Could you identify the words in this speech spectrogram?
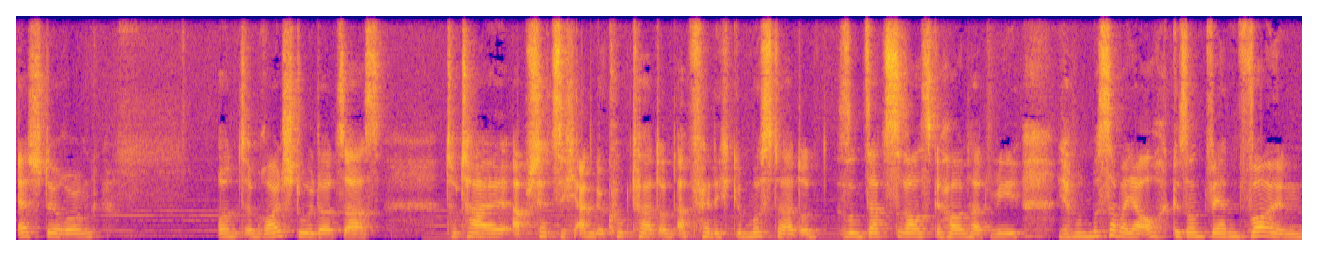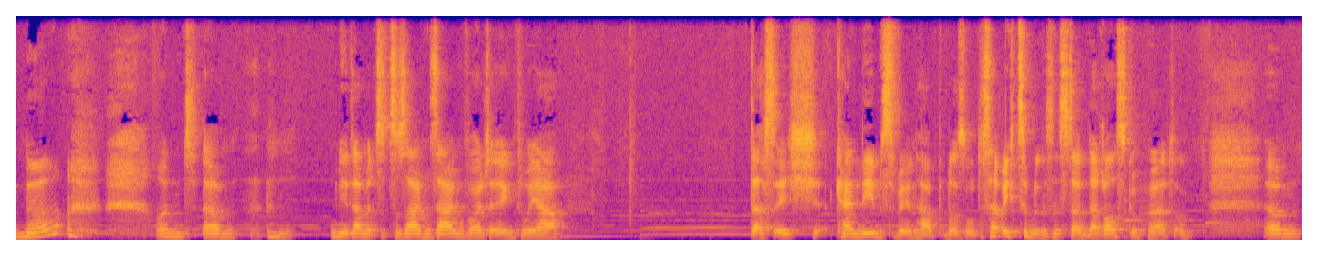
Essstörung und im Rollstuhl dort saß, total abschätzig angeguckt hat und abfällig gemustert und so einen Satz rausgehauen hat wie, ja, man muss aber ja auch gesund werden wollen, ne? Und ähm, mir damit sozusagen sagen wollte irgendwo, ja, dass ich keinen Lebenswillen habe oder so. Das habe ich zumindest dann da rausgehört. Und ähm,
